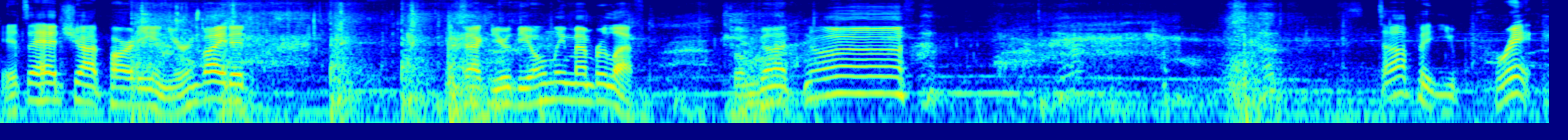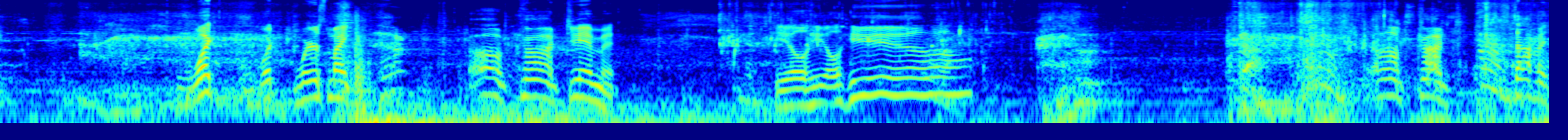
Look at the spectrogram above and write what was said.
It's a headshot party, and you're invited. In fact, you're the only member left. So I'm gonna... Uh, stop it, you prick. What? What? Where's my... Oh, god damn it. Heal, heal, heal. Oh, God. Stop it.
